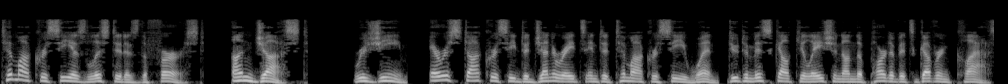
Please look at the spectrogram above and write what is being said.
Timocracy is listed as the first unjust regime. Aristocracy degenerates into timocracy when, due to miscalculation on the part of its governed class,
